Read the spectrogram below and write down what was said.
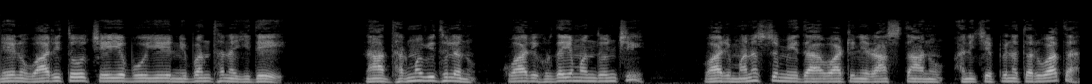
నేను వారితో చేయబోయే నిబంధన ఇదే. నా ధర్మవిధులను వారి హృదయమందుంచి వారి మనస్సు మీద వాటిని రాస్తాను అని చెప్పిన తరువాత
